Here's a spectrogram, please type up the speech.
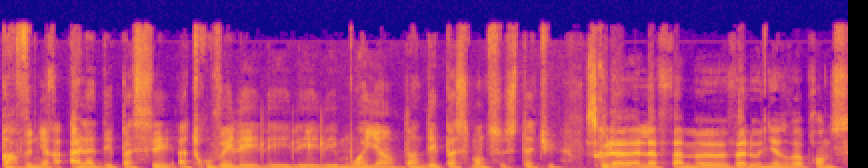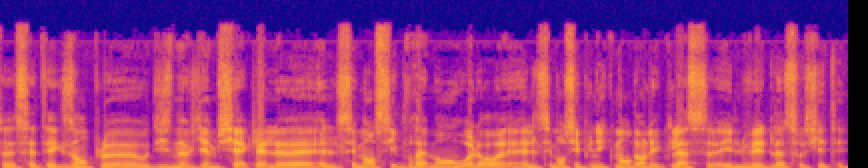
parvenir à la dépasser, à trouver les, les, les moyens d'un dépassement de ce statut. Parce que la, la femme euh, valonienne, on va prendre cet exemple euh, au 19e siècle, elle, elle s'émancipe vraiment ou alors elle s'émancipe uniquement dans les classes élevées de la société?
